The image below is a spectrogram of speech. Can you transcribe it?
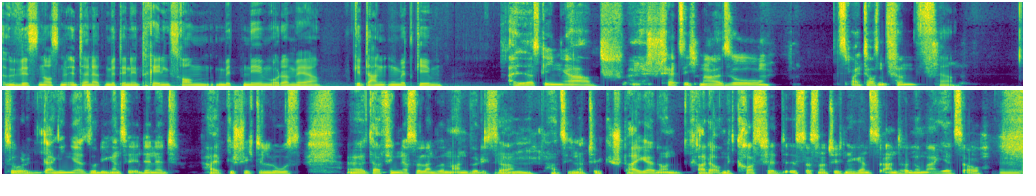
Wissen aus dem Internet mit in den Trainingsraum mitnehmen oder mehr Gedanken mitgeben? Also das ging ja, schätze ich mal so 2005. Ja. So, da ging ja so die ganze Internet Halbgeschichte los. Äh, da fing das so langsam an, würde ich sagen. Mhm. Hat sich natürlich gesteigert und gerade auch mit CrossFit ist das natürlich eine ganz andere Nummer jetzt auch. Mhm.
